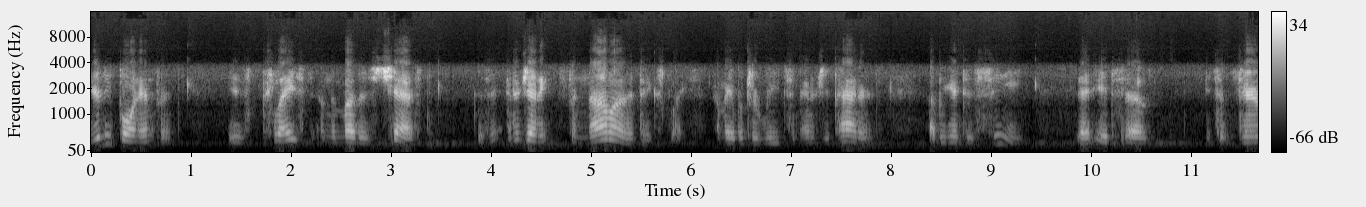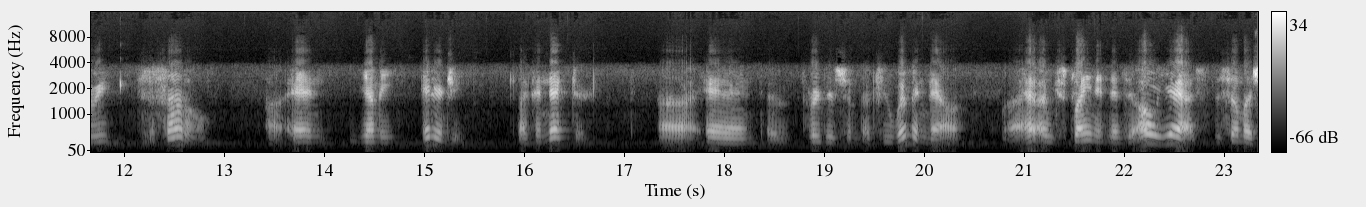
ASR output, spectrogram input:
newly born infant, is placed on the mother's chest, there's an energetic phenomenon that takes place. I'm able to read some energy patterns I began to see that it's a, it's a very subtle uh, and yummy energy, like a nectar. Uh, and I've heard this from a few women now. I, I explain it and they say, "Oh yes, there's so much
